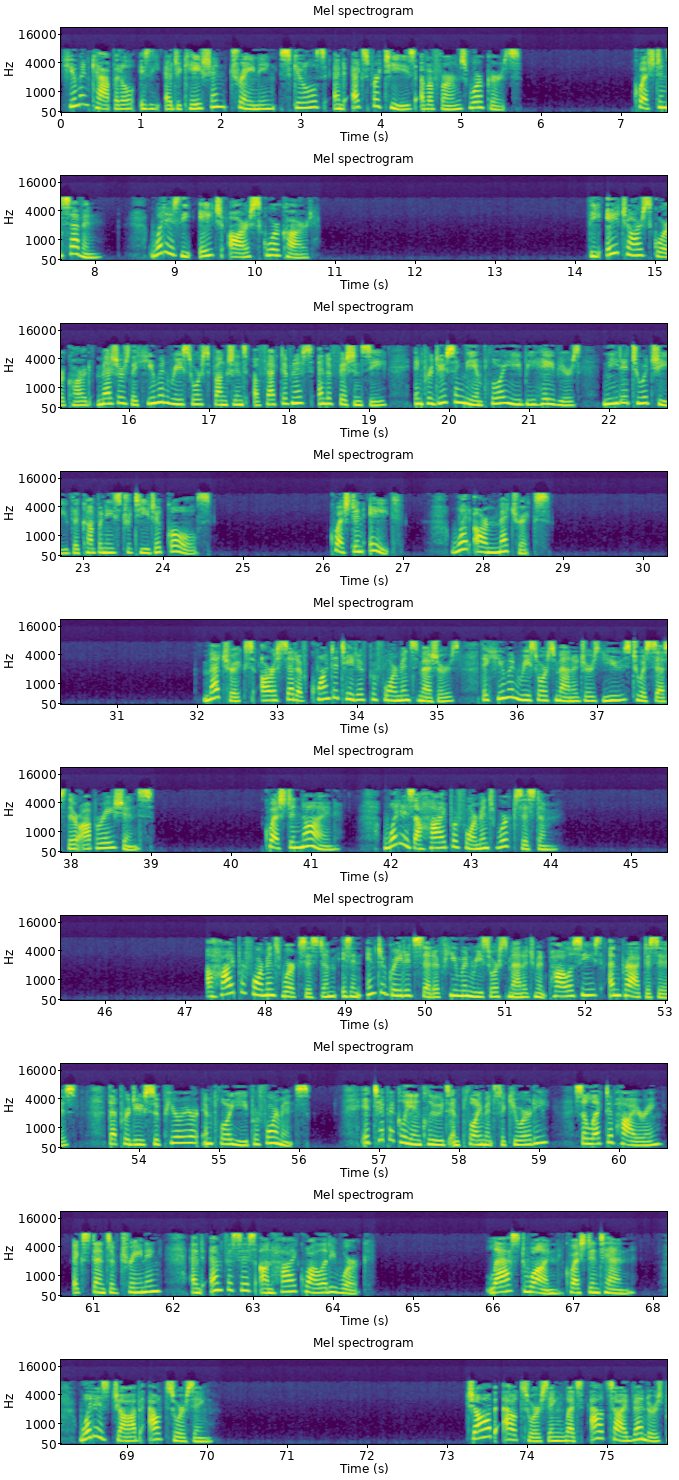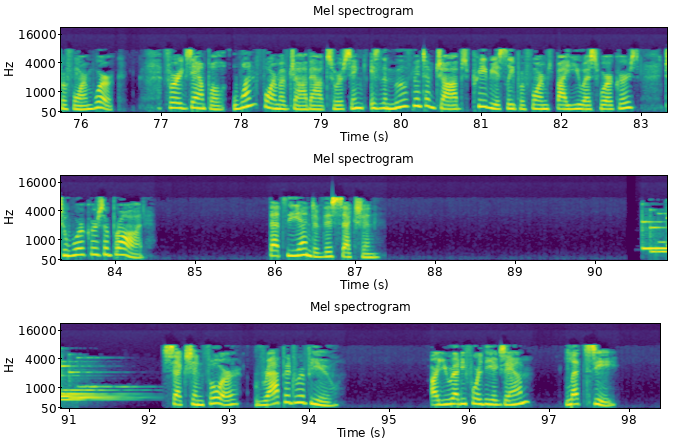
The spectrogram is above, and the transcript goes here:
Human capital is the education, training, skills, and expertise of a firm's workers. Question 7. What is the HR scorecard? The HR scorecard measures the human resource function's effectiveness and efficiency in producing the employee behaviors needed to achieve the company's strategic goals. Question 8. What are metrics? Metrics are a set of quantitative performance measures that human resource managers use to assess their operations. Question 9. What is a high-performance work system? A high-performance work system is an integrated set of human resource management policies and practices that produce superior employee performance. It typically includes employment security, selective hiring, extensive training, and emphasis on high-quality work. Last one, question 10. What is job outsourcing? Job outsourcing lets outside vendors perform work. For example, one form of job outsourcing is the movement of jobs previously performed by U.S. workers to workers abroad. That's the end of this section. Section 4, Rapid Review. Are you ready for the exam? Let's see.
